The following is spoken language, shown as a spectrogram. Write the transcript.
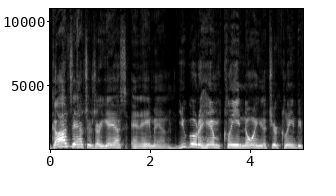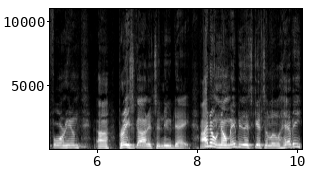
God's answers are yes and amen. You go to Him clean, knowing that you're clean before Him. Uh, praise God, it's a new day. I don't know, maybe this gets a little heavy,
